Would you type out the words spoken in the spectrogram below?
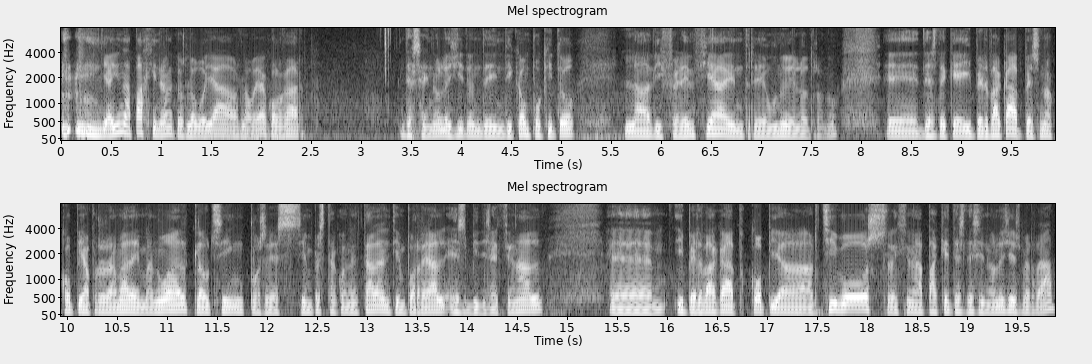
y hay una página que os, lo voy a, os la voy a colgar de Synology donde indica un poquito la diferencia entre uno y el otro. ¿no? Eh, desde que Hyper Backup es una copia programada y manual, CloudSync pues es, siempre está conectada en tiempo real, es bidireccional. Eh, Hyper Backup copia archivos, selecciona paquetes de Synology, es verdad,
